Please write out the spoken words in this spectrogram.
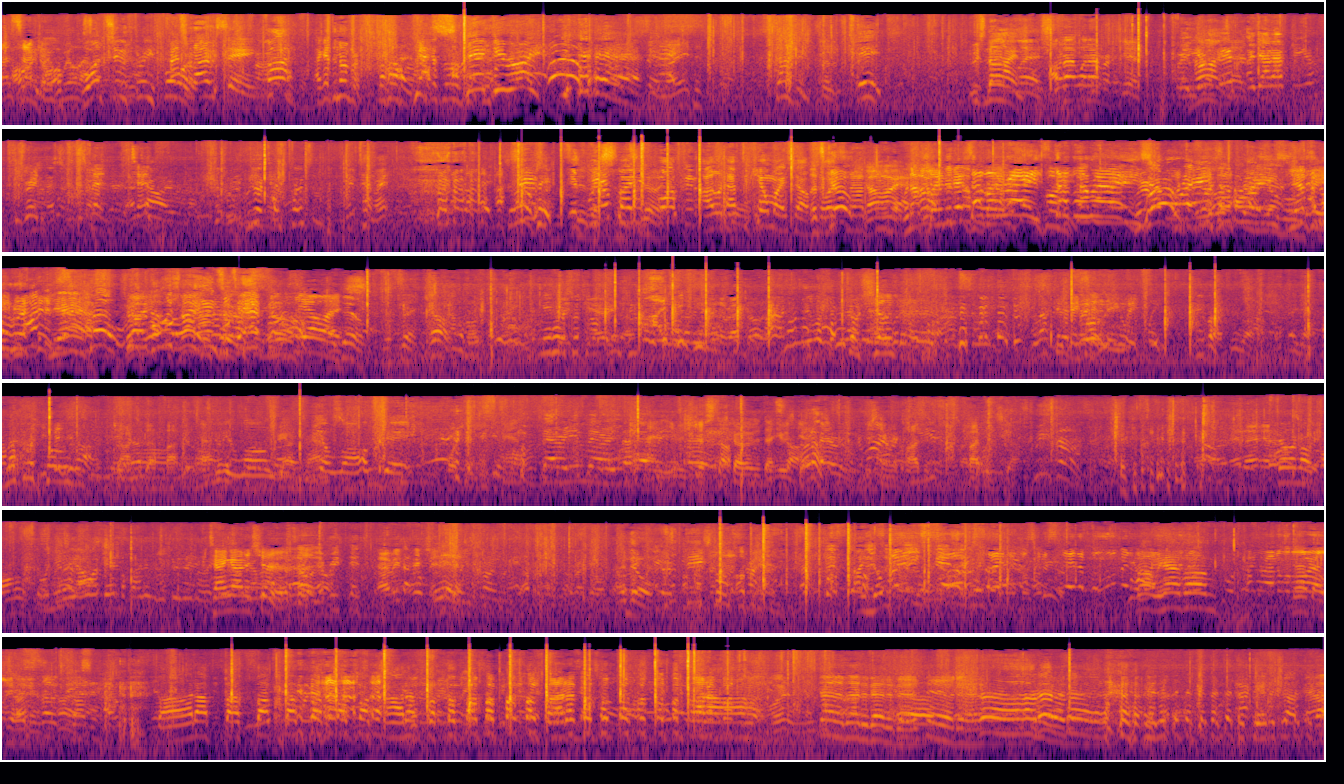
Oh, two. One, two, three, four. That's what I was saying. Five. I got the number. Five. Yes. Yankee right! Yeah. Seven. Eight. Who's nine? I'll bet whatever. Yeah. Wait, you're fifth? I got after you? Who's our tenth person? You're ten, right? If we were playing in Boston, I would have to kill myself. Let's so go. Let's not do. We're not playing together. Double raise. Double raise. Double raise, double raise. Double raise. Yeah. No. We're Polish fans. Yeah, I do. Me and her switching off. I'm not gonna totally wrong. It'll be a long day. A day. Very, very, very. Just discovered that he was getting just in the closet five weeks ago. Still. Hang on and shit it. That's it. Every pitch. Every pitch. Oh, we have um.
